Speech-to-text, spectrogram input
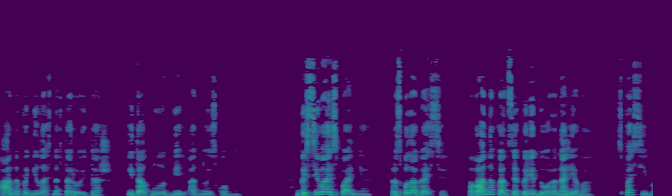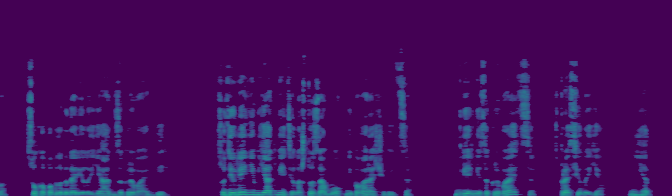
Анна поднялась на второй этаж и толкнула дверь одной из комнат. «Гостевая спальня. Располагайся. Ванна в конце коридора, налево». «Спасибо», — сухо поблагодарила я, закрывая дверь. С удивлением я отметила, что замок не поворачивается. «Дверь не закрывается?» — спросила я. «Нет»,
